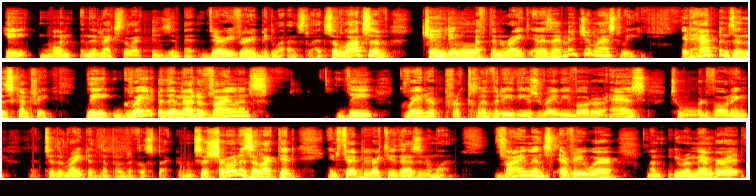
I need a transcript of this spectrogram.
he won in the next elections in a very, very big landslide. So lots of changing left and right. And as I mentioned last week, it happens in this country. The greater the amount of violence, the greater proclivity the Israeli voter has toward voting to the right of the political spectrum. So Sharon is elected in February 2001 violence everywhere. Um, you remember it.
